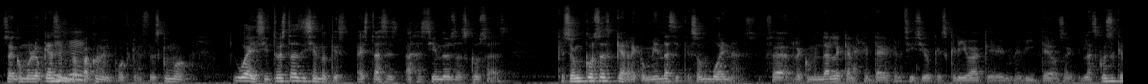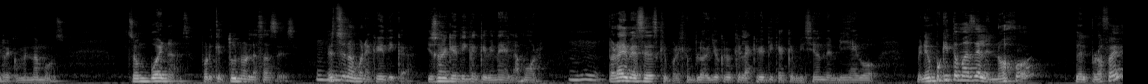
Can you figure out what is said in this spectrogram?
O sea, como lo que hace mi Ujú. papá con el podcast. Es como, güey, si tú estás diciendo que estás es- haciendo esas cosas, que son cosas que recomiendas y que son buenas. O sea, recomendarle que la gente haga ejercicio, que escriba, que medite, o sea, las cosas que recomendamos son buenas porque tú no las haces. Ujú. Esto es una buena crítica y es una crítica que viene del amor. Ujú. Pero hay veces que, por ejemplo, yo creo que la crítica que me hicieron de mi ego venía un poquito más del enojo del profe.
